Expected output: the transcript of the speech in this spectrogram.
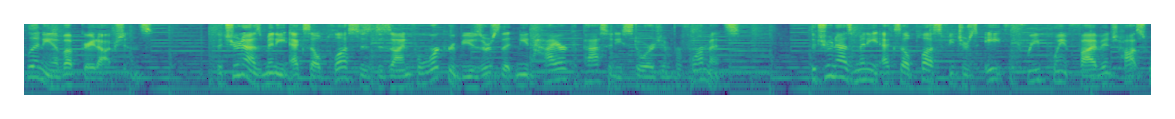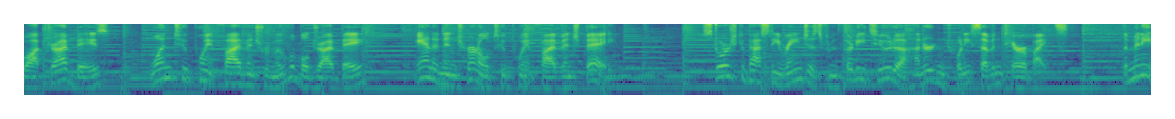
plenty of upgrade options. The TrueNAS Mini XL Plus is designed for workgroup users that need higher capacity storage and performance. The TrueNAS Mini XL Plus features 8 3.5 inch hot swap drive bays, one 2.5 inch removable drive bay, and an internal 2.5 inch bay. Storage capacity ranges from 32 to 127 terabytes. The Mini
